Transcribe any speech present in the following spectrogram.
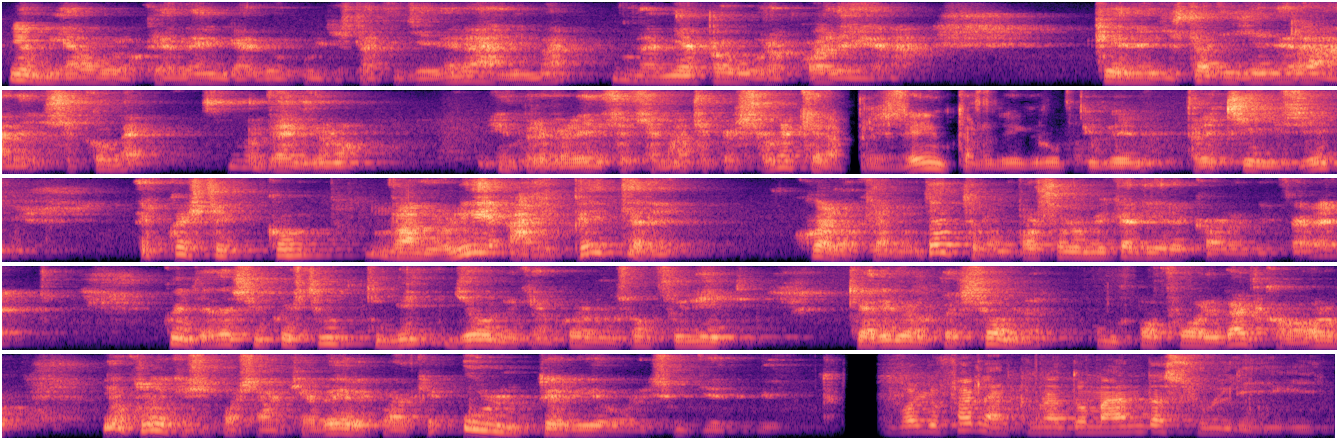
Io mi auguro che avvenga dopo gli stati generali, ma la mia paura qual era? che negli stati generali, siccome vengono in prevalenza chiamate persone che rappresentano dei gruppi ben precisi, e questi vanno lì a ripetere quello che hanno detto, non possono mica dire cose differenti. Quindi adesso in questi ultimi giorni che ancora non sono finiti, che arrivano persone un po' fuori dal coro, io credo che si possa anche avere qualche ulteriore suggerimento. Voglio farle anche una domanda sull'IRI.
